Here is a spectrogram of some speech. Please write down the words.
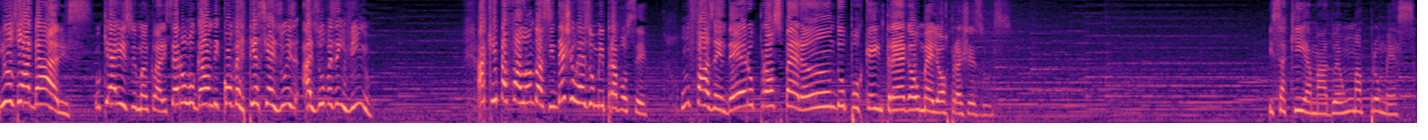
E os lagares? O que é isso, irmã Clarice? Era o lugar onde convertia-se as, as uvas em vinho. Aqui está falando assim, deixa eu resumir para você. Um fazendeiro prosperando porque entrega o melhor para Jesus. Isso aqui, amado, é uma promessa.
